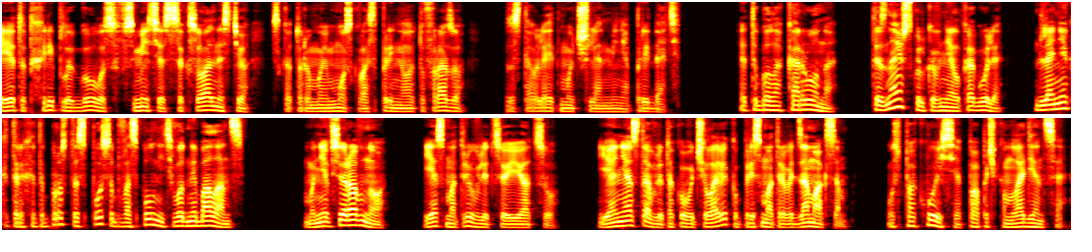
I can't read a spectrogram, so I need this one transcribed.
и этот хриплый голос в смеси с сексуальностью, с которой мой мозг воспринял эту фразу, заставляет мой член меня предать. Это была корона. Ты знаешь, сколько в ней алкоголя? Для некоторых это просто способ восполнить водный баланс. Мне все равно. Я смотрю в лицо ее отцу. Я не оставлю такого человека присматривать за Максом. Успокойся, папочка-младенца.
